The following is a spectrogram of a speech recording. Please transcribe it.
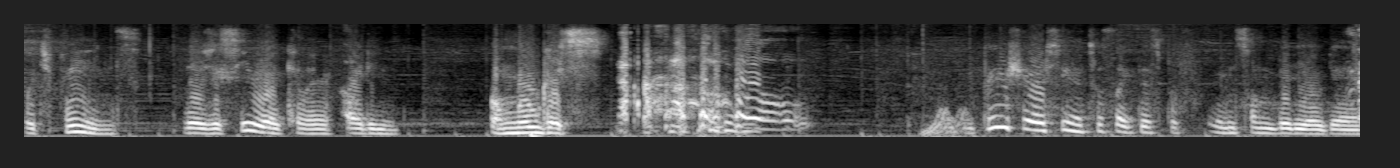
Which means there's a serial killer fighting Amogus. I'm pretty sure I've seen it just like this bef- in some video game.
